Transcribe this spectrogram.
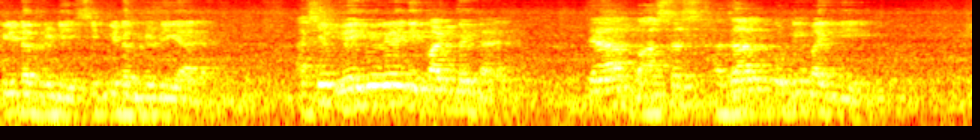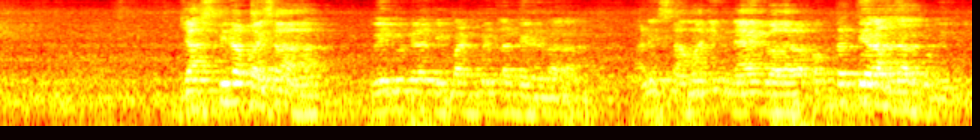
P W D C P W D आहे असे वेगवेगळे डिपार्टमेंट आहेत. त्या बासष्ट हजार कोटीपैकी जास्तीचा पैसा वेगवेगळ्या डिपार्टमेंटला देण्यात आला. आणि सामाजिक न्याय विभागाला फक्त तेरा हजार कोटी दिले.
